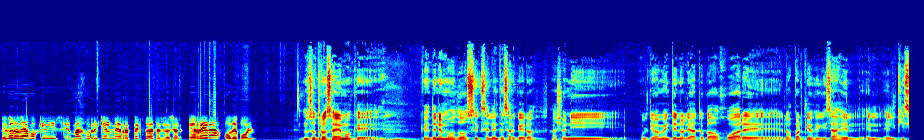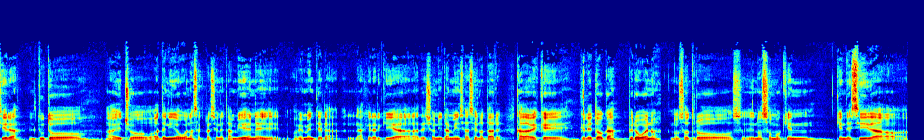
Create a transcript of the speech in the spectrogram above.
Primero veamos qué dice Marco Riquelme respecto a esta situación. ¿Herrera o De Paul? Nosotros sabemos que, que tenemos dos excelentes arqueros. A Johnny últimamente no le ha tocado jugar eh, los partidos que quizás él, él, quisiera. El Tuto ha hecho, ha tenido buenas actuaciones también. Eh, obviamente la, jerarquía de Johnny también se hace notar cada vez que, le toca. Pero bueno, nosotros eh, no somos quien, quien decida.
